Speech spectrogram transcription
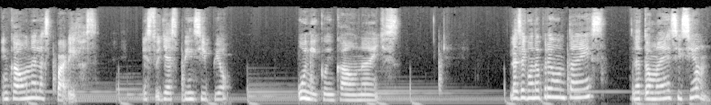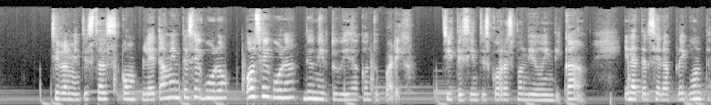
en cada una de las parejas. Esto ya es principio único en cada una de ellas. La segunda pregunta es la toma de decisión. Si realmente estás completamente seguro o segura de unir tu vida con tu pareja si te sientes correspondido o indicado. Y la tercera pregunta,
